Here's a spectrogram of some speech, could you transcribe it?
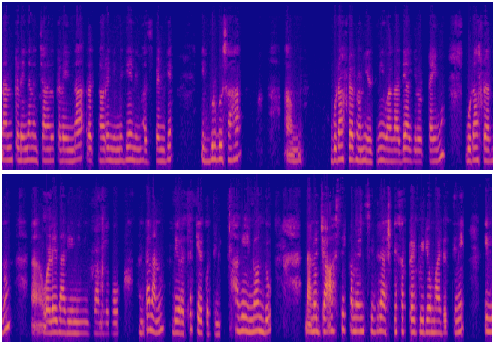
ನನ್ನ ಕಡೆಯಿಂದ ನನ್ನ ಚಾನಲ್ ಕಡೆಯಿಂದ ರತ್ನ ಅವರೇ ನಿಮಗೆ ನಿಮ್ಮ ಹಸ್ಬೆಂಡ್ಗೆ ಇಬ್ಬರಿಗೂ ಸಹ ಗುಡ್ ಆಫ್ಟರ್ನೂನ್ ಹೇಳ್ತೀನಿ. ಇವಾಗ ಅದೇ ಆಗಿರೋ ಟೈಮ್ ಗುಡ್ ಆಫ್ಟರ್ನೂನ್ ಒಳ್ಳೇದಾಗ್ಲಿ ನಿಮ್ಮ ಫ್ಯಾಮಿಲಿಗೂ ಅಂತ ನಾನು ದೇವ್ರ ಹತ್ರ ಕೇಳ್ಕೊತೀನಿ. ಹಾಗೆ ಇನ್ನೊಂದು, ನಾನು ಜಾಸ್ತಿ ಕಮೆಂಟ್ಸ್ ಇದ್ರೆ ಅಷ್ಟೇ ಸಪ್ರೇಟ್ ವಿಡಿಯೋ ಮಾಡಿರ್ತೀನಿ. ಇಲ್ಲ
